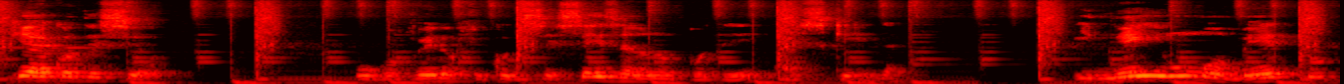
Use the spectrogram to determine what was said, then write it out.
O que aconteceu? O governo ficou 16 anos no poder, a esquerda, e nenhum momento,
